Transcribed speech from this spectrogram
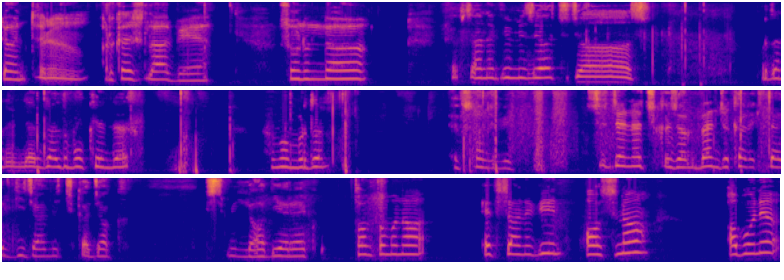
Döntürüm. Arkadaşlar be. Sonunda efsanevimizi açacağız. Buradan Ender geldi bok Ender. Hemen buradan efsanevi. Sizce ne çıkacak? Bence karakter gizemli çıkacak. Bismillah diyerek tam tamına efsanevi asına abone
